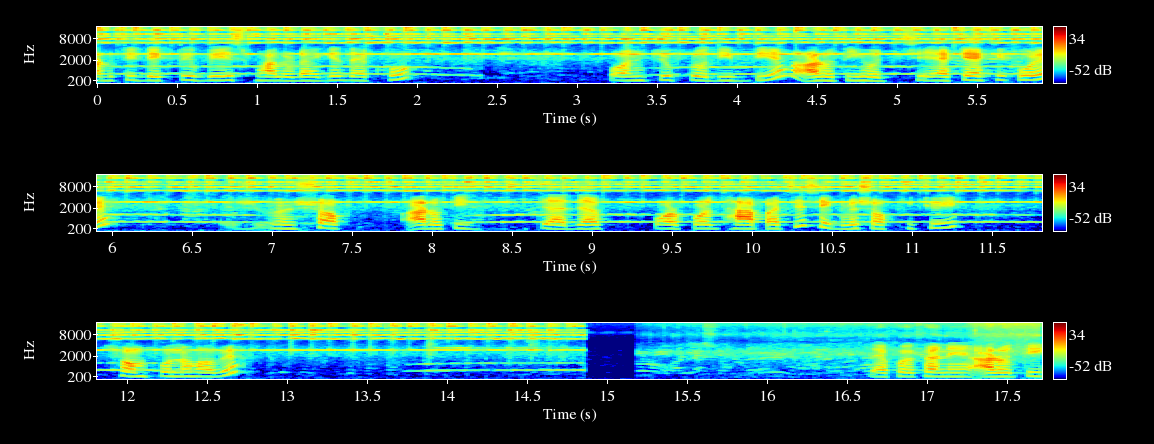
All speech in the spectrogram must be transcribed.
আরতি দেখতে বেশ ভালো লাগে, দেখো। পঞ্চপ্রদীপ দিয়ে আরতি হচ্ছে, একে একে করে, সব আরতি যা যা পরপর ধাপ আছে সেগুলো সব কিছুই সম্পন্ন হবে। দেখো এখানে আরতি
